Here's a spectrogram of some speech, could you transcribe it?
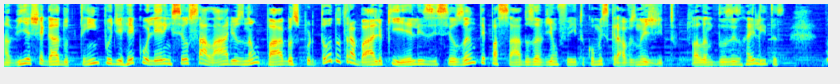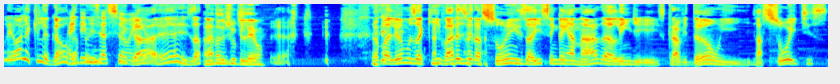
havia chegado o tempo de recolherem seus salários não pagos por todo o trabalho que eles e seus antepassados haviam feito como escravos no Egito, falando dos israelitas. Falei, olha que legal, a indenização. Aí, é, exatamente. Ano do jubileu. É. Trabalhamos aqui várias gerações aí sem ganhar nada, além de escravidão e açoites.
